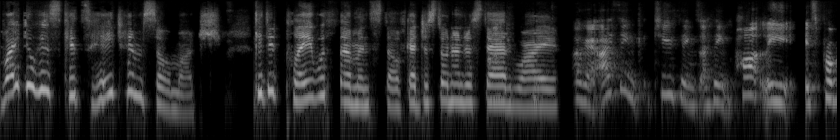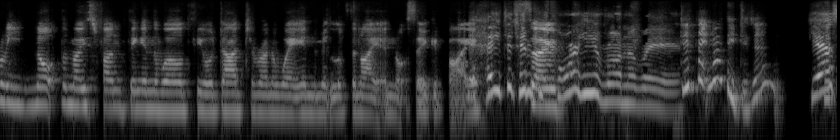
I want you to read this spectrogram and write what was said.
Why do his kids hate him so much? He did play with them and stuff. I just don't understand why. Okay, I think two things. I think partly it's probably not the most fun thing in the world for your dad to run away in the middle of the night and not say goodbye. They hated him So- before he ran away. Did they? No, they didn't. Yes,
